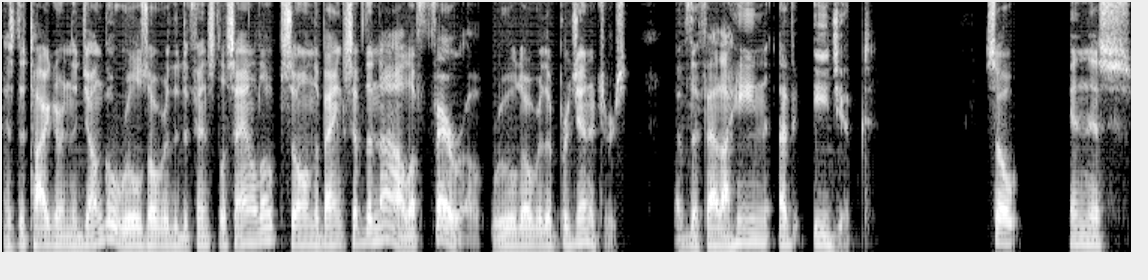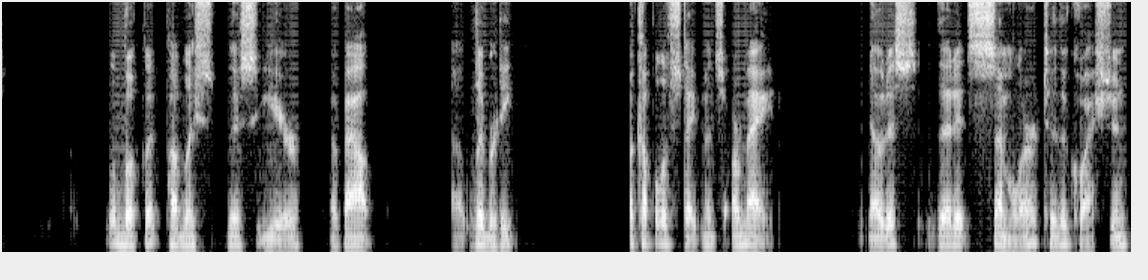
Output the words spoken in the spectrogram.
As the tiger in the jungle rules over the defenseless antelope, so on the banks of the Nile a Pharaoh ruled over the progenitors of the Fellahin of Egypt. So, in this little booklet published this year about uh, liberty, a couple of statements are made. Notice that it's similar to the question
